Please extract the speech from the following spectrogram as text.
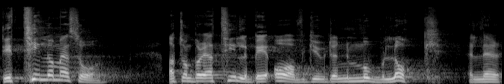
Det är till och med så att de börjar tillbe avguden Molok eller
